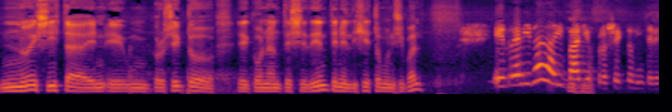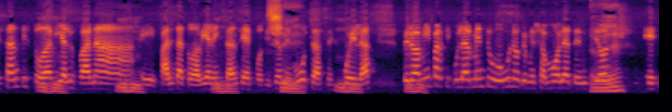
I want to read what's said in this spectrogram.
no exista en, un proyecto con antecedente en el digesto municipal? En realidad hay varios proyectos interesantes, todavía los van a, eh, falta todavía la instancia de exposición de muchas escuelas, pero a mí particularmente hubo uno que me llamó la atención, eh,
